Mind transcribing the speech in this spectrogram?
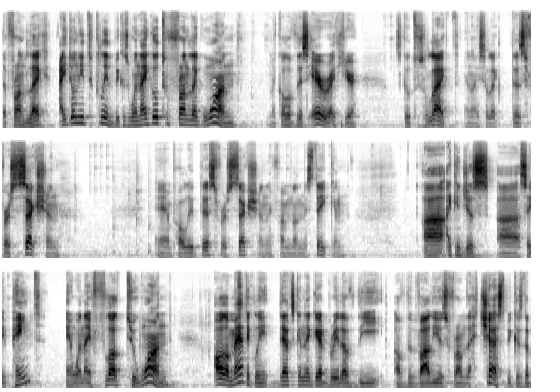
the front leg. I don't need to clean because when I go to front leg one, like all of this area right here, let's go to select, and I select this first section, and probably this first section, if I'm not mistaken. uh, I can just uh, say paint, and when I flood to one, automatically that's gonna get rid of the of the values from the chest because the,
